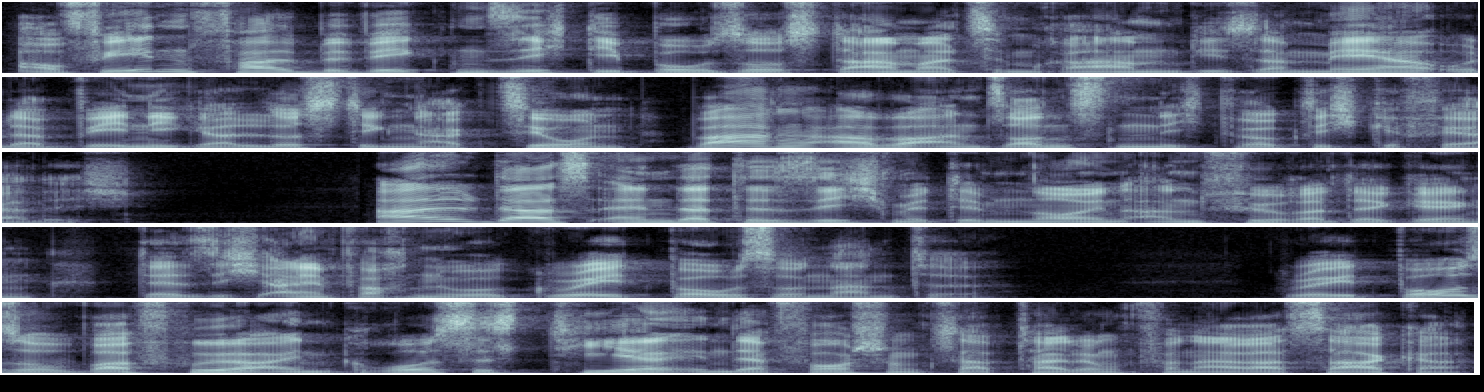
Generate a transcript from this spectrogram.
Auf jeden Fall bewegten sich die Bosos damals im Rahmen dieser mehr oder weniger lustigen Aktion, waren aber ansonsten nicht wirklich gefährlich. All das änderte sich mit dem neuen Anführer der Gang, der sich einfach nur Great Bozo nannte. Great Bozo war früher ein großes Tier in der Forschungsabteilung von Arasaka,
